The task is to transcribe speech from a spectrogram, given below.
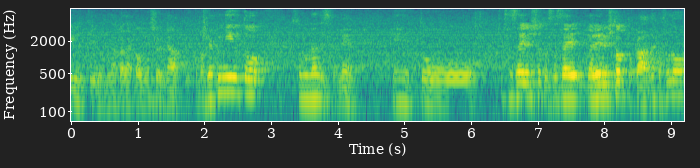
いるっていうのもなかなか面白いなというか、まあ、逆に言うとその何ですかね。えっ、と支える人と支えられる人とかなんかその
